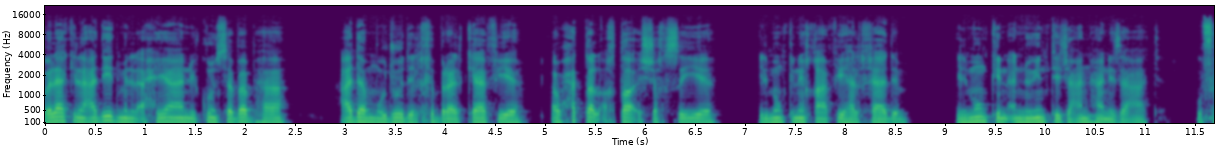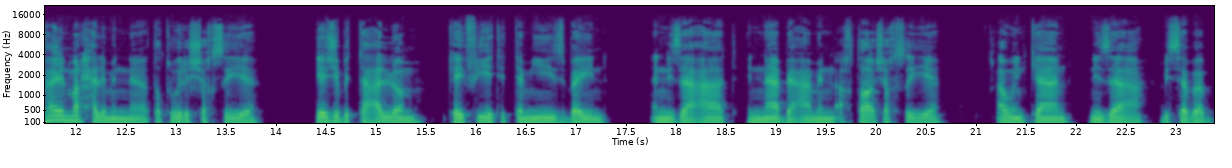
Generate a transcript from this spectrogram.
ولكن العديد من الأحيان يكون سببها عدم وجود الخبرة الكافية أو حتى الأخطاء الشخصية اللي ممكن يقع فيها الخادم اللي ممكن أنه ينتج عنها نزاعات. وفي هاي المرحلة من تطوير الشخصية يجب التعلم كيفية التمييز بين النزاعات النابعة من أخطاء شخصية أو إن كان نزاع بسبب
